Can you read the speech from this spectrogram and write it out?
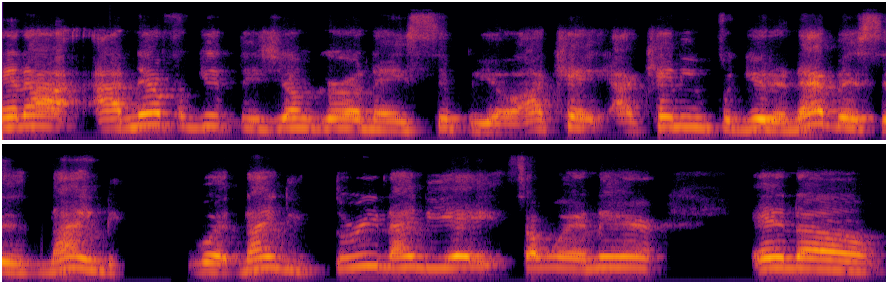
and I, I never forget this young girl named Scipio. I can't I can't even forget her. And that been since 90, what 93, 98, somewhere in there. And um,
